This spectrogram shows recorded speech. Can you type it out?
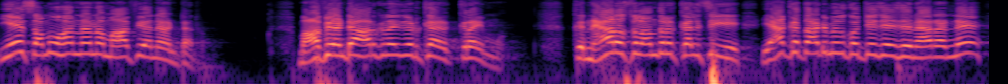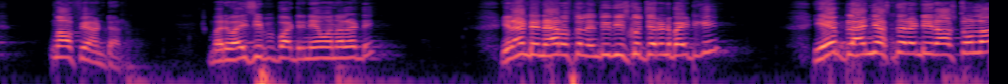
ఏ సమూహాన్నైనా మాఫియా అని అంటారు. మాఫియా అంటే ఆర్గనైజ్డ్ క్రైమ్. నేరస్తులు అందరూ కలిసి ఏకతాటి మీదకి వచ్చే చేసే నేరాన్నే మాఫియా అంటారు. మరి వైసీపీ పార్టీని ఏమనాలండి? ఇలాంటి నేరస్తులు ఎందుకు తీసుకొచ్చారండి బయటికి? ఏం ప్లాన్ చేస్తున్నారండి ఈ రాష్ట్రంలో?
